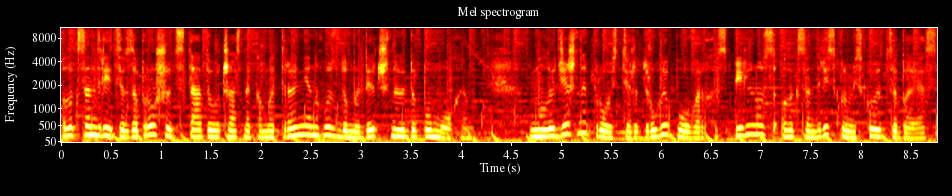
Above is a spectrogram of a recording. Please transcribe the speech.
Олександрійців запрошують стати учасниками тренінгу з домедичної допомоги. Молодіжний простір, другий поверх, спільно з Олександрійською міською ЦБС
